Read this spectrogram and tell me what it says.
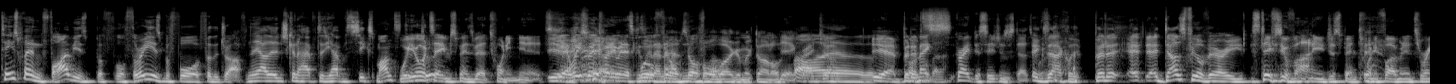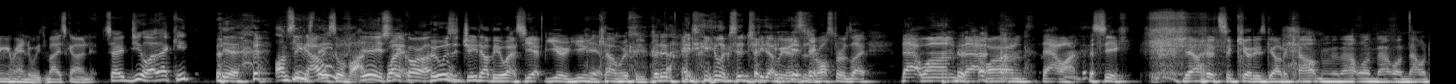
teams planning five years before, three years before for the draft. Now they're just going to have to have six months. Well, to your do it. team spends about 20 minutes. Yeah, we spent 20 minutes because we Will don't have Phillips before Logan McDonald. Yeah, great Oh, job. yeah, Yeah, but Well, it's make great decisions, Stats. exactly. but it, it, it does feel very. Steve Silvagni just spent 25 minutes ringing around to his mates going, So, do you like that kid? Yeah, I'm sick You of know Steve him? Silvagni. Yeah, sick, Wait, all right. who was at GWS? Yep, you. You Yeah. can come with me. But it, And he looks at GWS's roster and is like, That one, that one, that one. Sick. now it's security's going to Carlton with that one, that one, that one.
